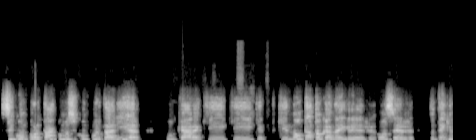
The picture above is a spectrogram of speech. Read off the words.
se comportar como se comportaria o cara que, que, que, que não está tocando na igreja. Ou seja, tu tem que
